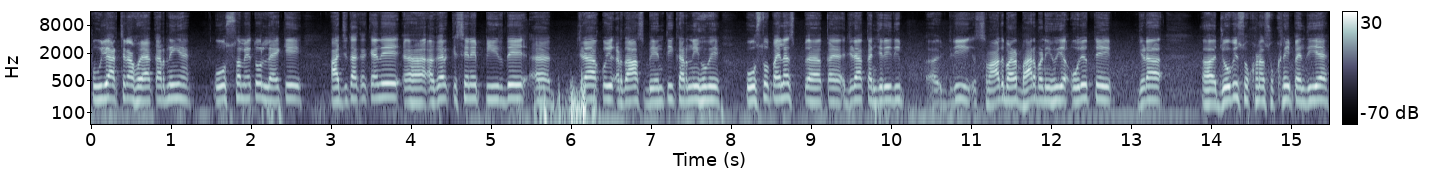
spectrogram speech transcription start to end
ਪੂਜਾ ਅਰਚਨਾ ਹੋਇਆ ਕਰਨੀ ਹੈ ਉਸ ਸਮੇਂ ਤੋਂ ਲੈ ਕੇ ਅੱਜ ਤੱਕ ਕਹਿੰਦੇ ਅਗਰ ਕਿਸੇ ਨੇ ਪੀਰ ਦੇ ਜਿਹੜਾ ਕੋਈ ਅਰਦਾਸ ਬੇਨਤੀ ਕਰਨੀ ਹੋਵੇ, ਉਸ ਤੋਂ ਪਹਿਲਾਂ ਜਿਹੜਾ ਕੰਜਰੀ ਦੀ ਜਿਹੜੀ ਸਮਾਦ ਬਾਹਰ ਬਣੀ ਹੋਈ ਆ, ਉਹਦੇ ਉੱਤੇ ਜਿਹੜਾ ਜੋ ਵੀ ਸੁਖਣਾ ਸੁਖਣੀ ਪੈਂਦੀ ਹੈ,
